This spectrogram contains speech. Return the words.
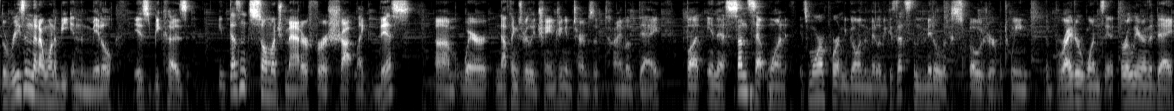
The reason that I want to be in the middle is because it doesn't so much matter for a shot like this, um, where nothing's really changing in terms of time of day. But in a sunset one, it's more important to go in the middle because that's the middle exposure between the brighter ones earlier in the day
